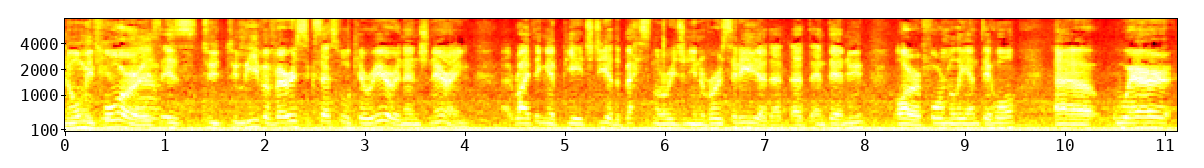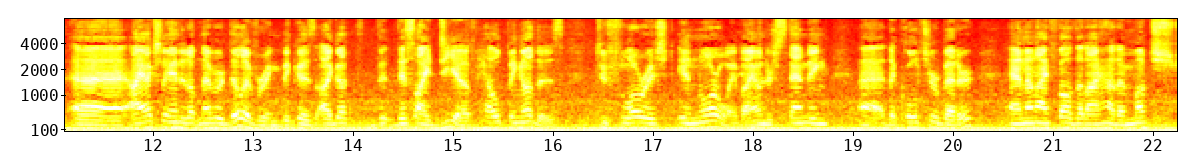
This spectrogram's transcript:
know me for Yeah. is, is to, to leave a very successful career in engineering, uh, writing a PhD at the best Norwegian university at, at, at NTNU or formerly NTH, uh, where uh, I actually ended up never delivering because I got th- this idea of helping others to flourish in Norway by understanding uh, the culture better. And then I felt that I had a much,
